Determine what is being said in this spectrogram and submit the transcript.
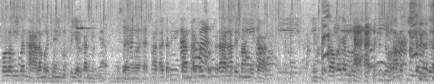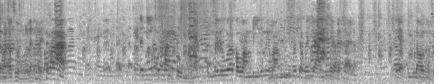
พอเรามีปัญหาเรามาคุยมาเคลียร์กันอย่างเงี้ยแสดงว่าอาจอาจจะไม่มีการถ่ายทอดสดก็ได้นะเป็นบางโอกาส เราก็ยังสามัคคีกันเหมือนเดิมเขาสูงแล้วเลยเพราะว่ามันจะมีคนบางกลุ่มนะผมไม่รู้ว่าเขาหวังดีหรือไม่หวังดีเขาจะพยายามที่จะแอบดูเราอยู่เส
